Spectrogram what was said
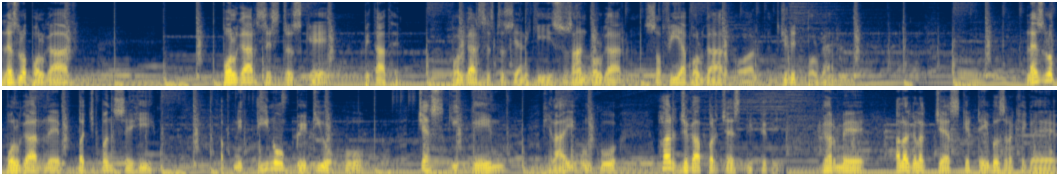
लेस्लो पोलगार पोलगार सिस्टर्स के पिता थे। पोलगार सिस्टर्स यानी कि सुजान पोलगार, सोफिया पोलगार और जुडिथ पोलगार। लेस्लो पोलगार ने बचपन से ही अपनी तीनों बेटियों को चेस की गेम खिलाई। उनको हर जगह पर चेस दिखती थी। घर में अलग अलग चेस के टेबल्स रखे गए।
